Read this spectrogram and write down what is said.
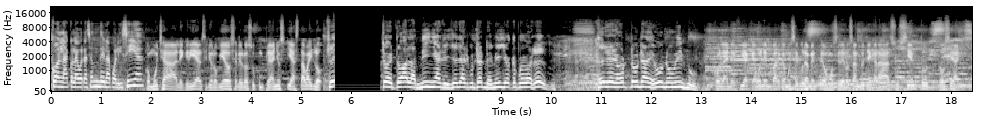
con la colaboración de la policía. Con mucha alegría el señor Oviedo celebró su cumpleaños y hasta bailó. Sí. De todas las niñas y que ellas gustan de mí, ¿yo qué puedo hacer? Es fortuna de uno mismo. Con la energía que aún le embarga, muy seguramente don José de los Santos llegará a sus 112 años.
